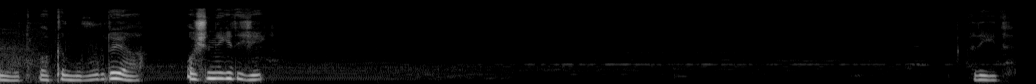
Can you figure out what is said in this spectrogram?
Evet bakın vurdu ya. O gidecek. Hadi git.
